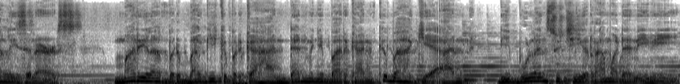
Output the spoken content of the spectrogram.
listeners, marilah berbagi keberkahan dan menyebarkan kebahagiaan di bulan suci Ramadan ini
